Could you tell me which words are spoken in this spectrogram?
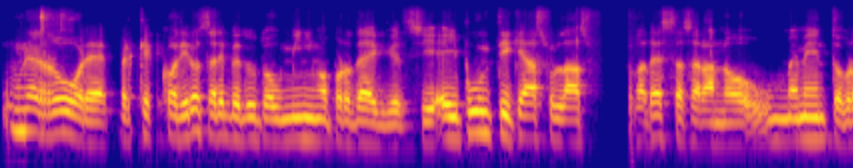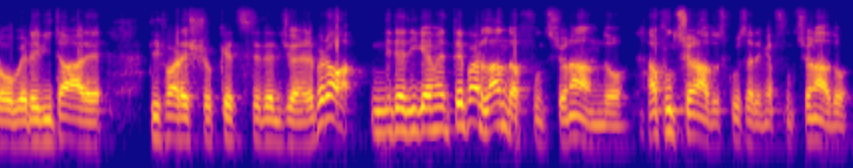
un errore perché Cody Rhodes sarebbe dovuto un minimo proteggersi e i punti che ha sulla, sulla testa saranno un memento proprio per evitare di fare sciocchezze del genere. Però mediaticamente parlando ha funzionato ha funzionato scusatemi ha funzionato.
